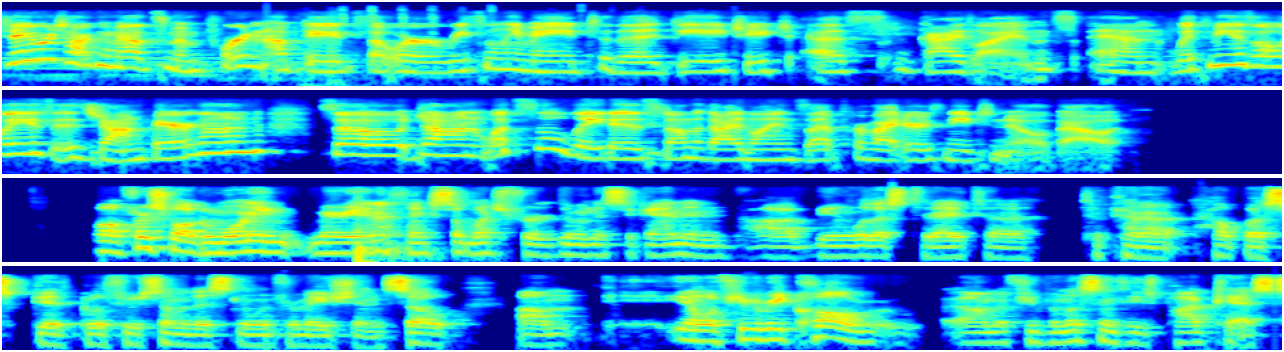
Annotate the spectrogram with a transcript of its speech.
Today we're talking about some important updates that were recently made to the DHHS guidelines. And with me, as always, is John Faragon. So, John, what's the latest on the guidelines that providers need to know about? Well, first of all, good morning, Mariana. Thanks so much for doing this again and uh, being with us today to to kind of help us get go through some of this new information. So, um, you know, if you recall, um, if you've been listening to these podcasts,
